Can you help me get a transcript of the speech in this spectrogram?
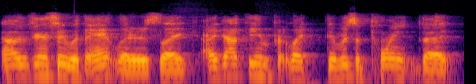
I was gonna say with antlers, like I got the imp- like there was a point that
